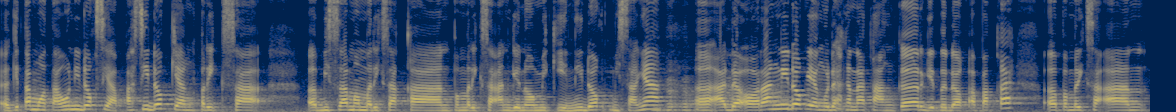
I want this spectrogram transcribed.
uh, kita mau tahu nih dok siapa sih dok yang periksa bisa memeriksakan pemeriksaan genomik ini dok. Misalnya uh, ada orang nih dok yang udah kena kanker gitu dok. Apakah uh, pemeriksaan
